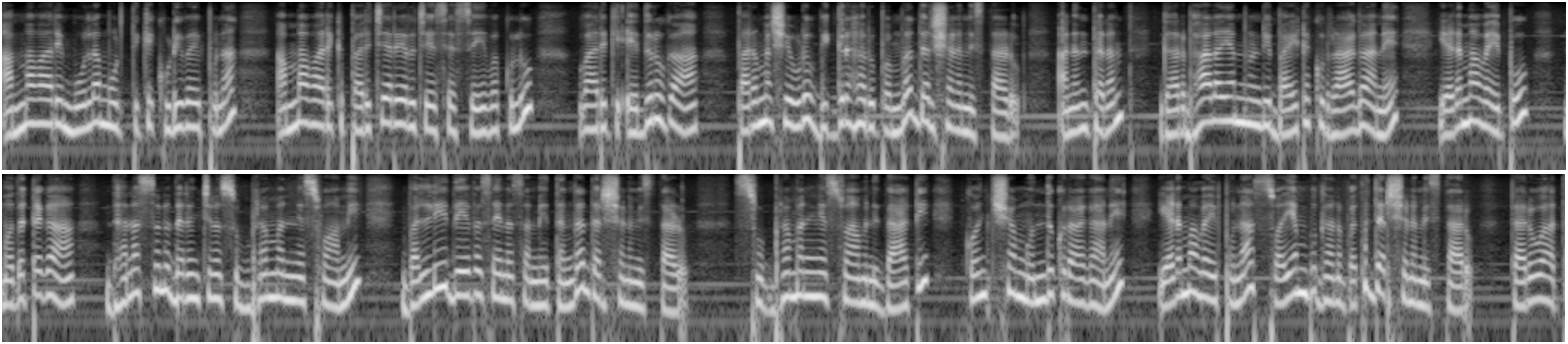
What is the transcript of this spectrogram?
అమ్మవారి మూలమూర్తికి కుడివైపున అమ్మవారికి పరిచర్యలు చేసే సేవకులు వారికి ఎదురుగా పరమశివుడు విగ్రహ రూపంలో దర్శనమిస్తాడు. అనంతరం గర్భాలయం నుండి బయటకు రాగానే ఎడమవైపు మొదటగా ధనస్సును ధరించిన సుబ్రహ్మణ్య స్వామి మళ్ళీ దేవసేన సమేతంగా దర్శనమిస్తాడు. సుబ్రహ్మణ్య స్వామిని దాటి కొంచెం ముందుకు రాగానే ఎడమవైపున స్వయంభు గణపతి దర్శనమిస్తారు. తరువాత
